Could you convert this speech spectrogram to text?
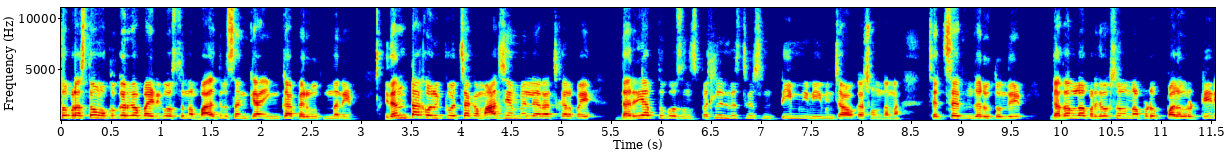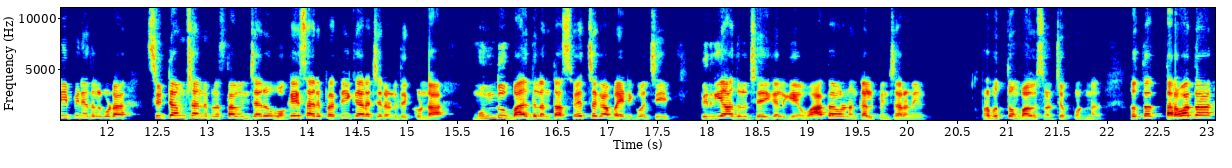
సో ప్రస్తుతం ఒక్కొక్కరుగా బయటకు వస్తున్న బాధితుల సంఖ్య ఇంకా పెరుగుతుందని ఇదంతా కొలిక్కి వచ్చాక మాజీ ఎమ్మెల్యే రాజకీయాలపై దర్యాప్తు కోసం స్పెషల్ ఇన్వెస్టిగేషన్ టీంని నియమించే అవకాశం ఉందన్న చర్చ సైతం జరుగుతుంది. గతంలో ప్రతిపక్షంలో ఉన్నప్పుడు పలువురు టీడీపీ నేతలు కూడా సిట్ అంశాన్ని ప్రస్తావించారు. ఒకేసారి ప్రతీకార చర్యలు దిక్కుండా ముందు బాధితులంతా స్వేచ్ఛగా బయటికి వచ్చి ఫిర్యాదులు చేయగలిగే వాతావరణం కల్పించాలని ప్రభుత్వం భావిస్తున్నట్టు చెప్పుకుంటున్నారు. సో త- తర్వాత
